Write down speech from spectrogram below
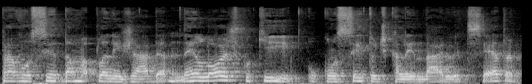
para você dar uma planejada. É né? lógico que o conceito de calendário, etc.,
